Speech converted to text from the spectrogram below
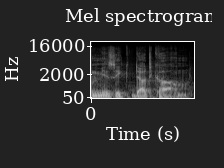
Music.com.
